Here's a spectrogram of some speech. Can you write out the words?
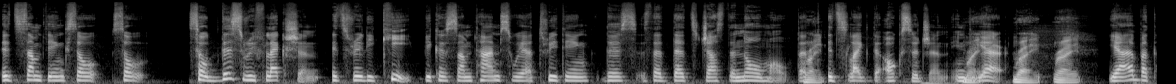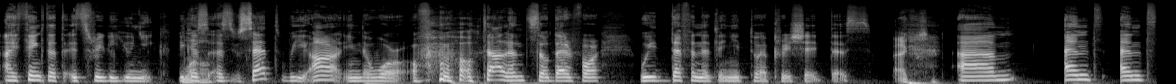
it's something so so so this reflection it's really key because sometimes we are treating this that that's just the normal that right. it's like the oxygen in right. the air right right yeah but i think that it's really unique because wow. as you said we are in the war of, of talent so therefore we definitely need to appreciate this Excellent. Um, and and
